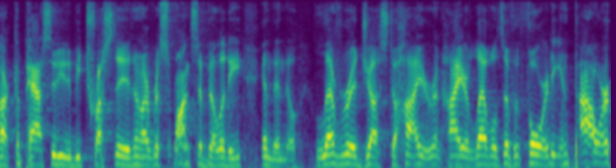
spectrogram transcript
our capacity to be trusted and our responsibility, and then they'll leverage us to higher and higher levels of authority and power,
